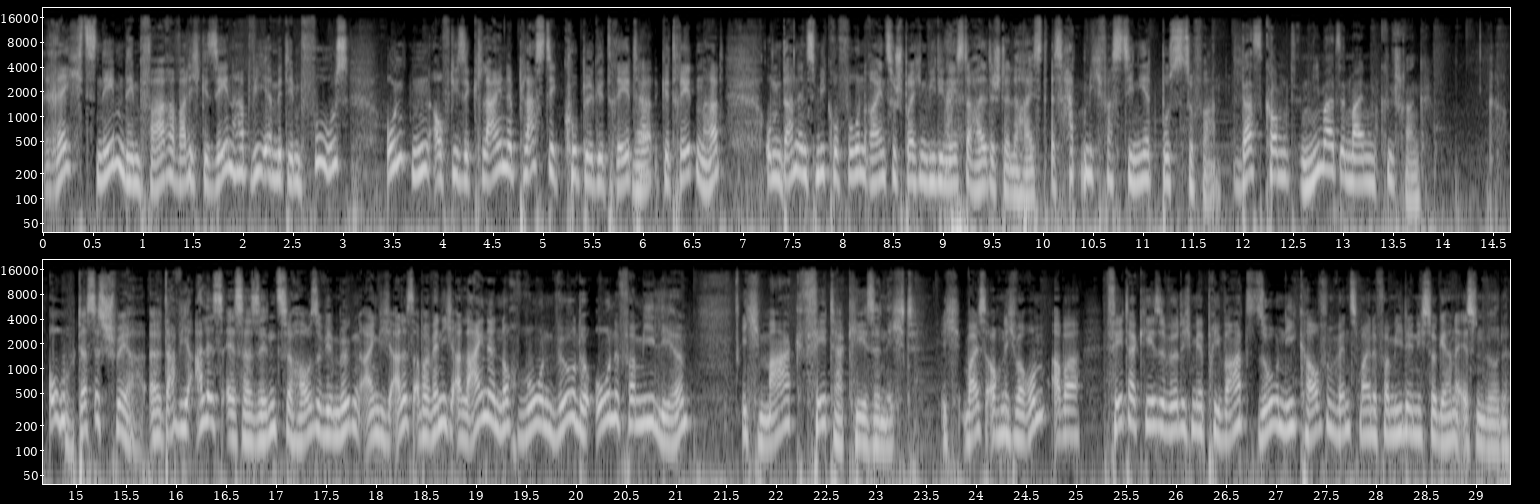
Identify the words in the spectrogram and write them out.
rechts neben dem Fahrer, weil ich gesehen habe, wie er mit dem Fuß unten auf diese kleine Plastikkuppel gedreht Ja. hat, getreten hat, um dann ins Mikrofon reinzusprechen, wie die nächste Haltestelle heißt. Es hat mich fasziniert, Bus zu fahren. Das kommt niemals in meinen Kühlschrank. Oh, das ist schwer. Äh, da wir Allesesser sind zu Hause, wir mögen eigentlich alles, aber wenn ich alleine noch wohnen würde, ohne Familie, ich mag Feta-Käse nicht. Ich weiß auch nicht warum, aber Feta-Käse würde ich mir privat so nie kaufen, wenn es meine Familie nicht so gerne essen würde.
